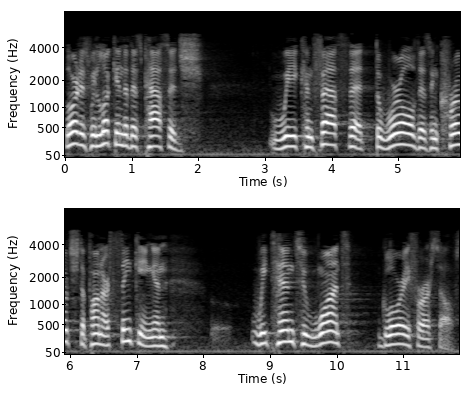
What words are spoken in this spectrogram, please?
Lord, as we look into this passage, we confess that the world has encroached upon our thinking and we tend to want glory for ourselves.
